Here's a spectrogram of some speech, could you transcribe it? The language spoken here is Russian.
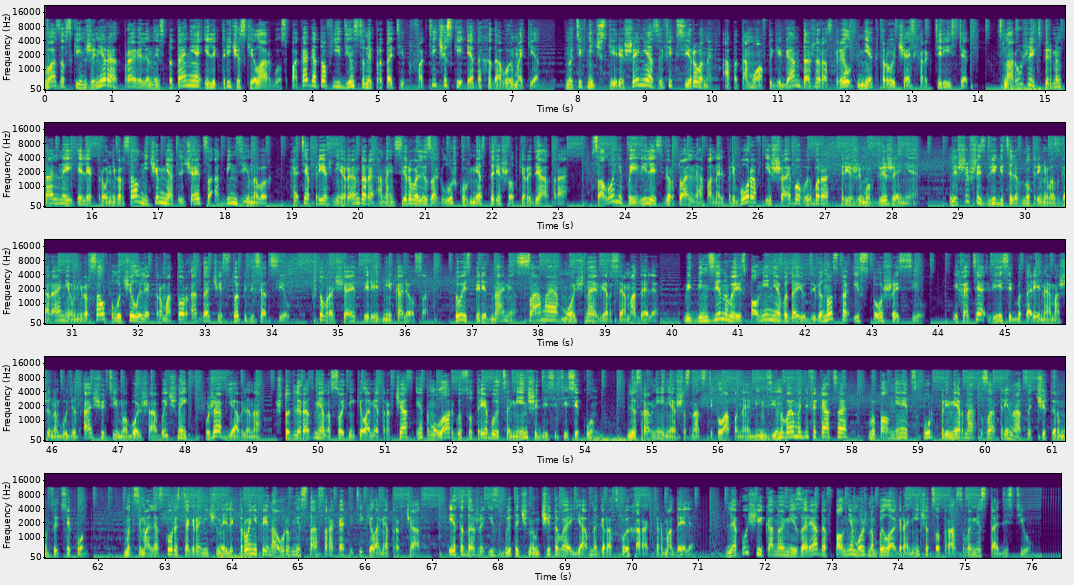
Вазовские инженеры отправили на испытание электрический Ларгус, пока готов единственный прототип, фактически это ходовой макет. Но технические решения зафиксированы, а потому автогигант даже раскрыл некоторую часть характеристик. Снаружи экспериментальный электроуниверсал ничем не отличается от бензиновых, хотя прежние рендеры анонсировали заглушку вместо решетки радиатора. В салоне появились виртуальная панель приборов и шайба выбора режимов движения. Лишившись двигателя внутреннего сгорания, универсал получил электромотор отдачей 150 сил, что вращает передние колеса. То есть перед нами самая мощная версия модели. Ведь бензиновые исполнения выдают 90 и 106 сил. И хотя весить батарейная машина будет ощутимо больше обычной, уже объявлено, что для размена сотни километров в час этому Ларгусу требуется меньше 10 секунд. Для сравнения, 16-клапанная бензиновая модификация выполняет спурт примерно за 13-14 секунд. Максимальная скорость ограничена электроникой на уровне 145 км в час. Это даже избыточно, учитывая явно городской характер модели. Для пущей экономии заряда вполне можно было ограничиться трассовыми 110.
